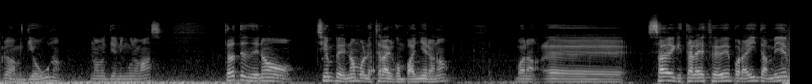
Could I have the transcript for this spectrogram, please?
Creo que metió uno. No metió ninguno más. Traten de no... Siempre no molestar al compañero, ¿no? Bueno, eh, sabe que está la FB por ahí también.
